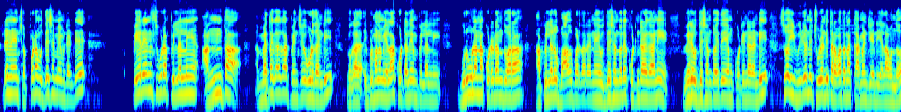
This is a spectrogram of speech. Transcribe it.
అంటే నేను చెప్పడం ఉద్దేశం ఏమిటంటే పేరెంట్స్ కూడా పిల్లల్ని అంత మెతకగా పెంచకూడదండి. ఒక ఇప్పుడు మనం ఎలా కొట్టలేం పిల్లల్ని? గురువులన్నా కొట్టడం ద్వారా ఆ పిల్లలు బాగుపడతారనే ఉద్దేశంతోనే కొట్టింటాడు కానీ వేరే ఉద్దేశంతో అయితే ఏం కొట్టింటాడండి. సో ఈ వీడియోని చూడండి తర్వాత నాకు కామెంట్ చేయండి ఎలా ఉందో.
